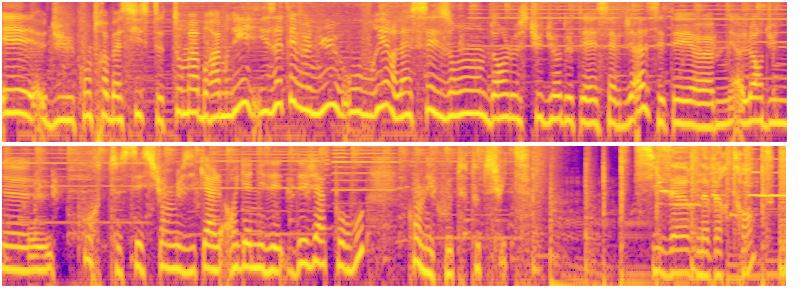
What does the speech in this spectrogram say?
et du contrebassiste Thomas Bramery. Ils étaient venus ouvrir la saison dans le studio de TSF Jazz. C'était euh, lors d'une courte session musicale organisée déjà pour vous qu'on écoute tout de suite. 6h, 9h30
